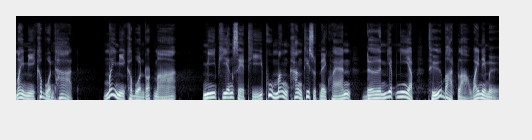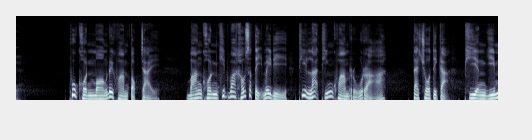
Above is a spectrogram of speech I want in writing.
ไม่มีขบวนทาสไม่มีขบวนรถม้า มีเพียงเศรษฐีผู้มั่งคั่งที่สุดในแคว้น เดินเงียบๆถือบาทเปล่าไว้ในมือ ผู้คนมองด้วยความตกใจ บางคนคิดว่าเขาสติไม่ดีที่ละทิ้งความหรูหรา แต่โชติกะเพียงยิ้ม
